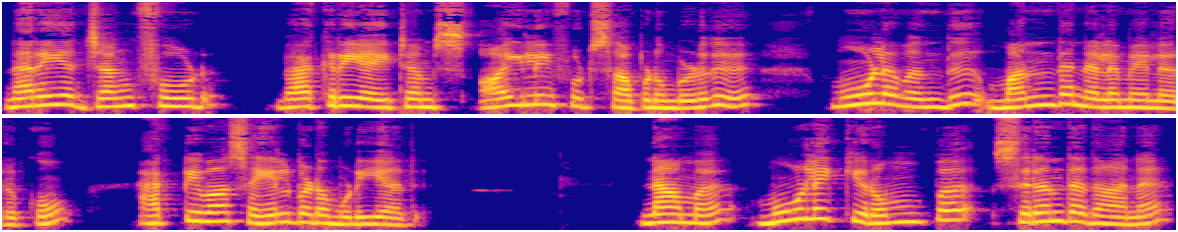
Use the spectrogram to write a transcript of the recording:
நிறைய junk food bakery items oily food சாப்பிடும் பொழுது மூளை வந்து மந்த நிலைமையில இருக்கும். ஆக்டிவா செயல்பட முடியாது. நாம மூளைக்கு ரொம்ப சிறந்ததான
